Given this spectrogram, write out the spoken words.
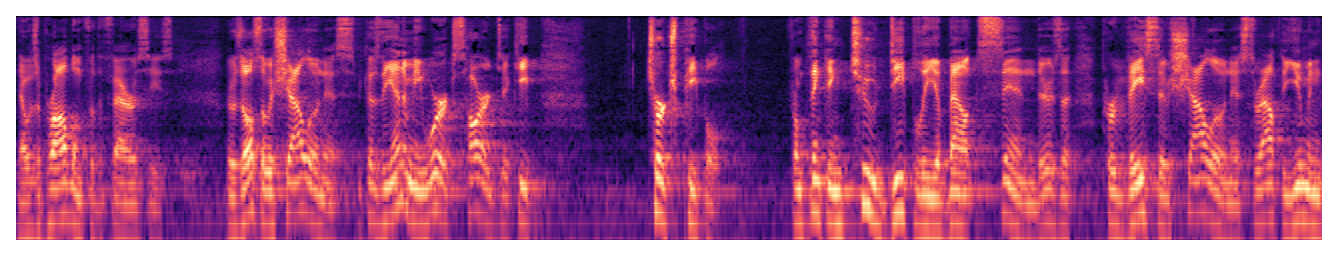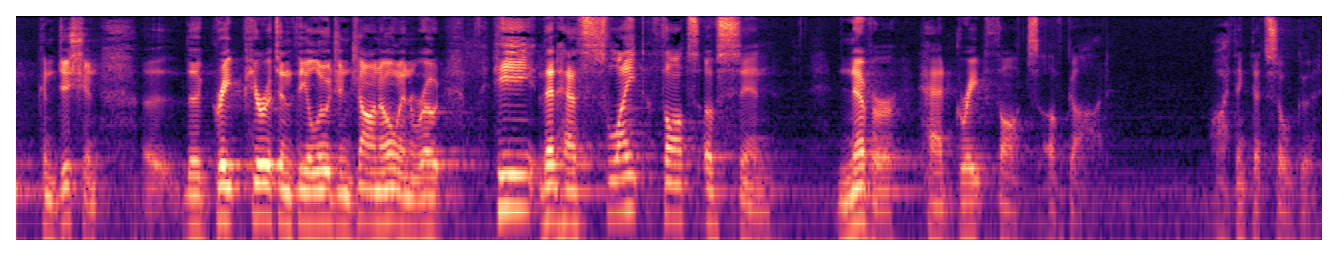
That was a problem for the Pharisees. There was also a shallowness because the enemy works hard to keep church people from thinking too deeply about sin. There's a pervasive shallowness throughout the human condition. Uh, the great Puritan theologian John Owen wrote, He that hath slight thoughts of sin never had great thoughts of God. Oh, I think that's so good.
